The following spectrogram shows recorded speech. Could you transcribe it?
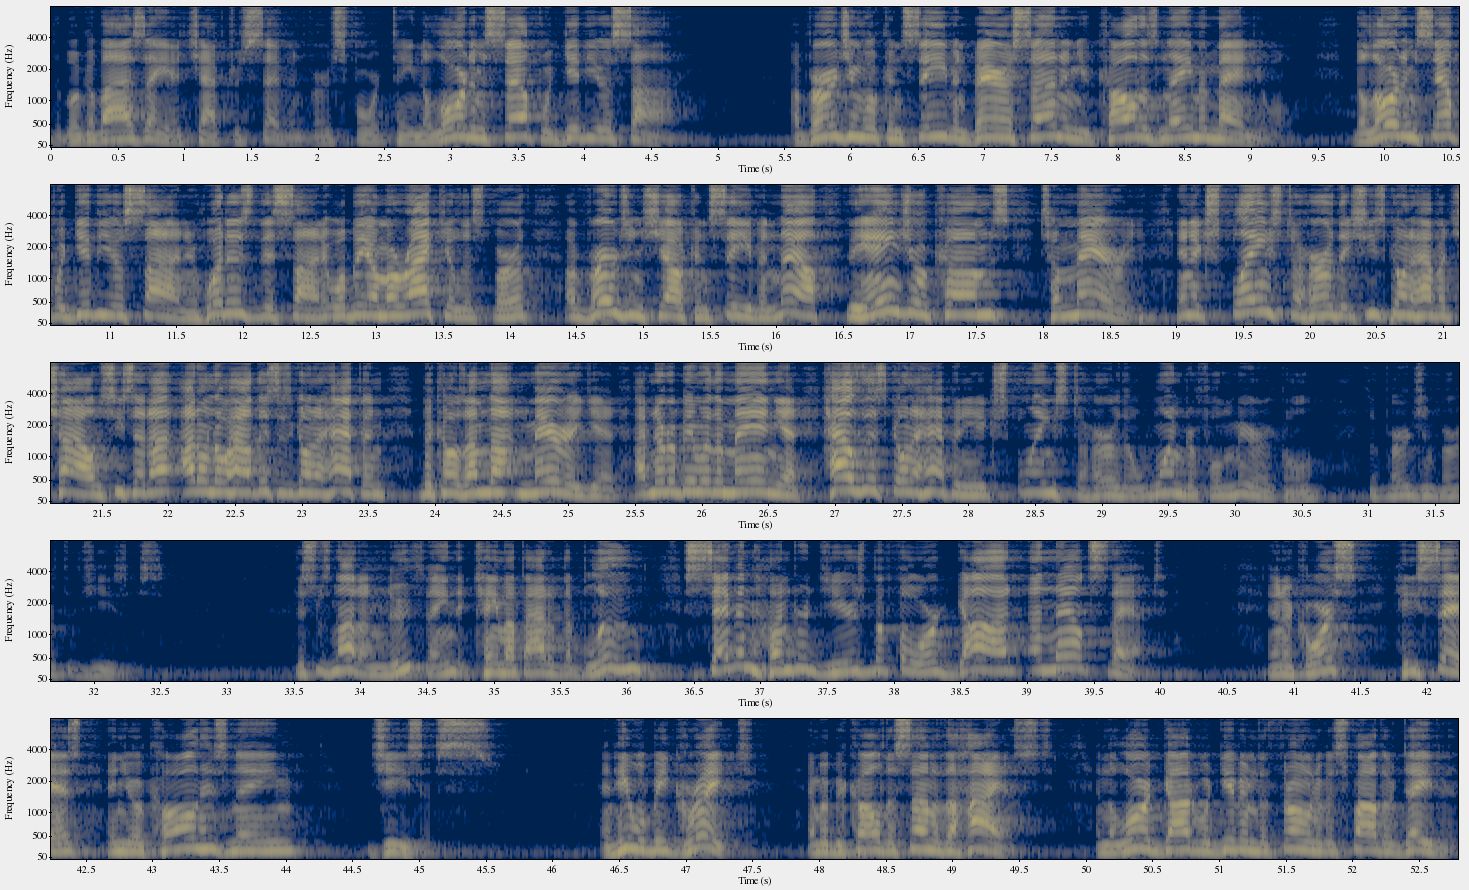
the book of Isaiah, chapter 7, verse 14, the Lord Himself will give you a sign. A virgin will conceive and bear a son, and you call his name Emmanuel. The Lord Himself will give you a sign. And what is this sign? It will be a miraculous birth. A virgin shall conceive. And now the angel comes to Mary and explains to her that she's going to have a child. She said, I, I don't know how this is going to happen because I'm not married yet. I've never been with a man yet. How's this going to happen? He explains to her the wonderful miracle, the virgin birth of Jesus. This was not a new thing that came up out of the blue. 700 years before, God announced that. And of course, he says, and you'll call his name Jesus. And he will be great and will be called the Son of the Highest. And the Lord God will give him the throne of his father David.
